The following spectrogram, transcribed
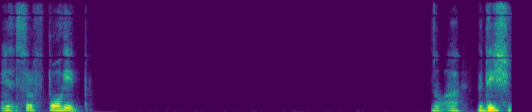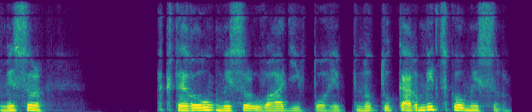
mysl v pohyb. No a když mysl, kterou mysl uvádí v pohyb? No tu karmickou mysl.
